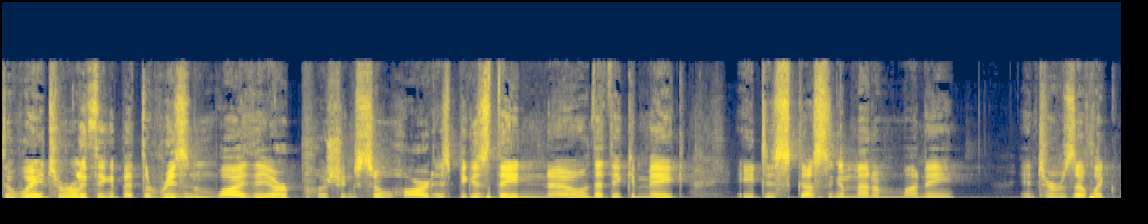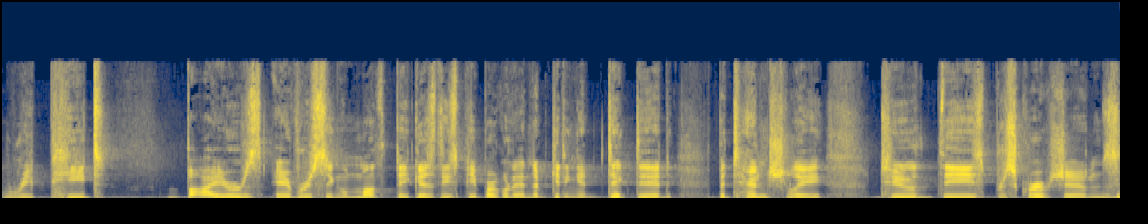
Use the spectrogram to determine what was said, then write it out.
the way to really think about it, the reason why they are pushing so hard is because they know that they can make a disgusting amount of money in terms of like repeat buyers every single month because these people are going to end up getting addicted potentially to these prescriptions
